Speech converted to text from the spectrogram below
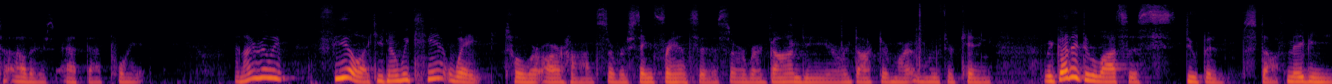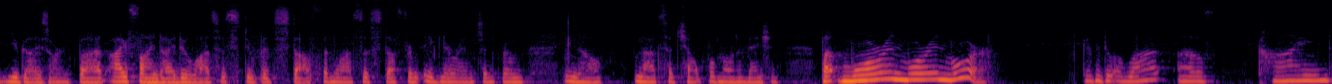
to others at that point. And I really feel like, you know, we can't wait till we're arhants or we're St. Francis or we're Gandhi or Dr. Martin Luther King. We've got to do lots of stupid stuff. Maybe you guys aren't, but I find I do lots of stupid stuff and lots of stuff from ignorance and from, you know, not such helpful motivation. But more and more and more, going to do a lot of kind,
